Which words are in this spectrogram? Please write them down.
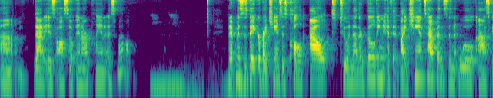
um, that is also in our plan as well. And if Mrs. Baker by chance is called out to another building, if it by chance happens, then we'll ask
